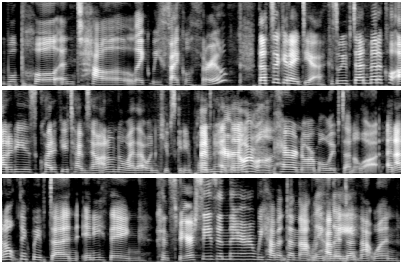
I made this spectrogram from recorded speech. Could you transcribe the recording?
we'll pull until like we cycle through. That's a good idea because we've done medical oddities quite a few times now. I don't know why that one keeps getting pulled. And then paranormal. paranormal, we've done a lot, and I don't think we've done anything. Conspiracies in there. We haven't done that We lately. haven't done that one.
